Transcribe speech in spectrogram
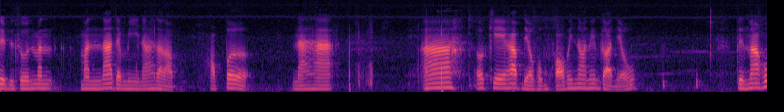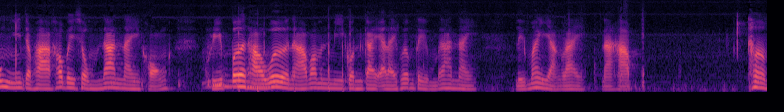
0.10.0 มันมันน่าจะมีนะสำหรับ hopper นะฮะ อ่าโอเคครับ เดี๋ยวผมขอไปนอนกันก่อนเดี๋ยว ตื่นมาพรุ่งนี้จะพาเข้าไปชมด้านในของ Creeper Tower นะครับว่ามันมีกลไกอะไรเพิ่มเติมด้านใน หรือไม่อย่างไรนะครับเทิม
